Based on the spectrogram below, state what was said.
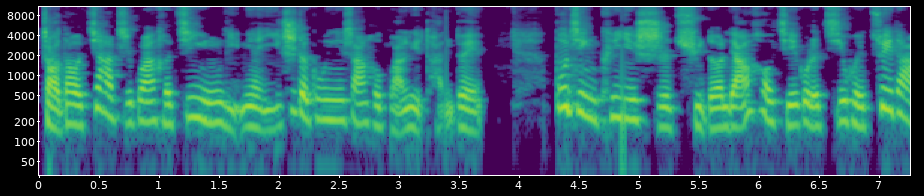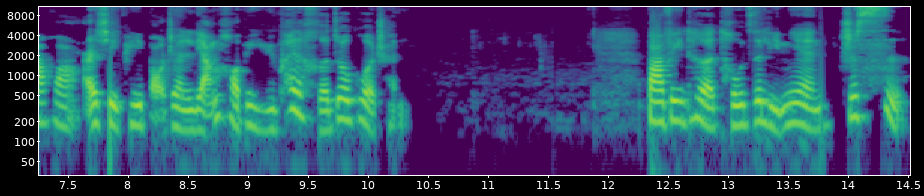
找到价值观和经营理念一致的供应商和管理团队，不仅可以使取得良好结果的机会最大化，而且可以保证良好并愉快的合作过程。巴菲特投资理念之四：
